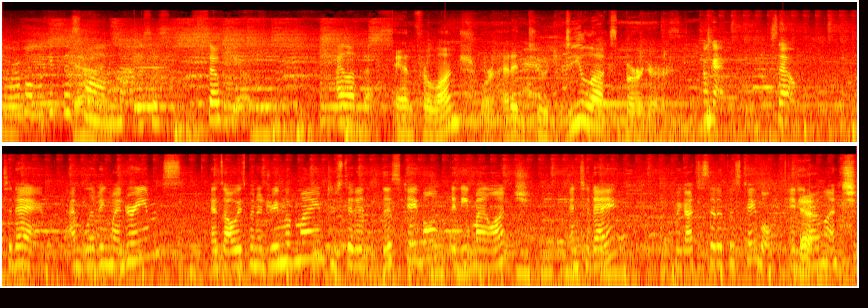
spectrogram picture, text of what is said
Adorable? Look at this Yeah. one. This is so cute. I love this. And for lunch, we're headed to D-Luxe Burger. Okay, so today I'm living my dreams. It's always been a dream of mine to sit at this table and eat my lunch. And today we got to sit at this table and Yeah. eat our lunch.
